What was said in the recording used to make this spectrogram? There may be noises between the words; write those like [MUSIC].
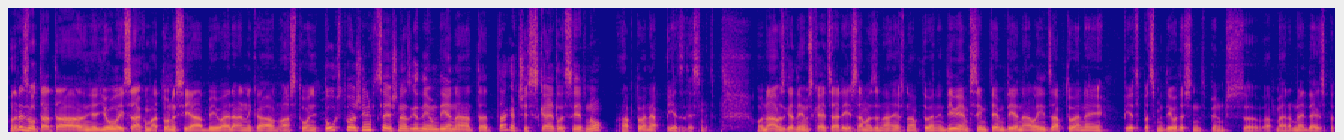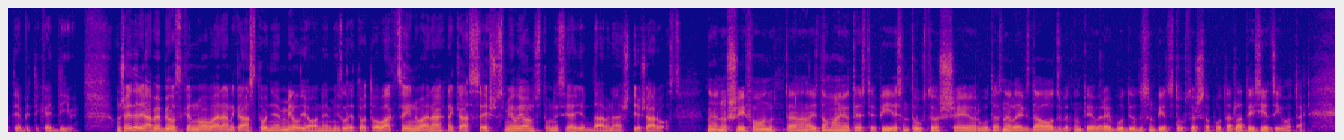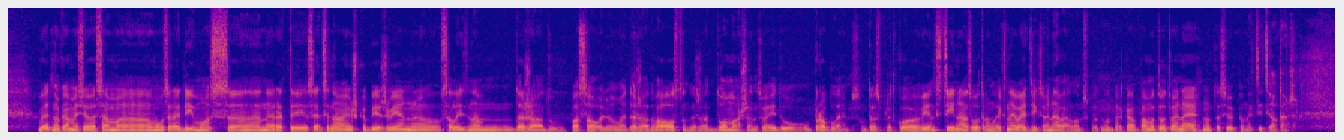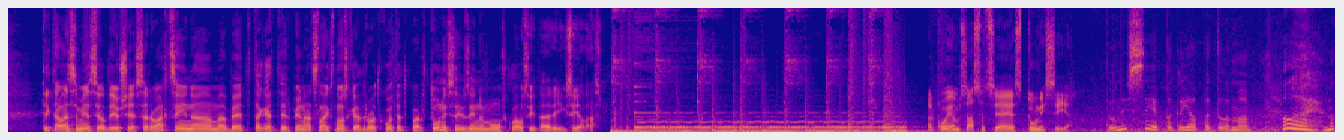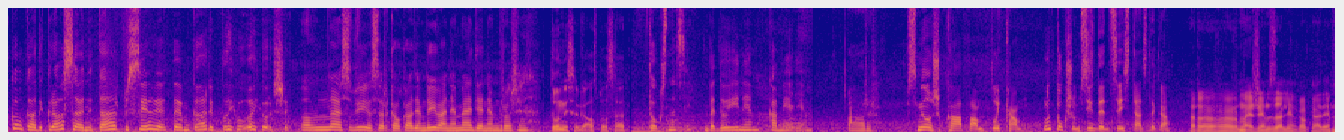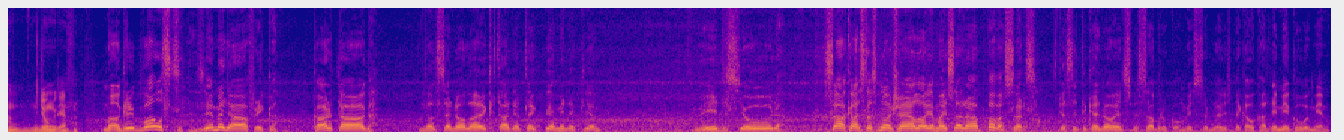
Un rezultātā, ja jūlijā sākumā Tunisijā bija vairāk nekā 8000 inficēšanās gadījumu dienā, tad tagad šis skaitlis ir nu, aptuveni ap 50. Un nāves gadījumu skaits arī ir samazinājies no aptuveni 200 dienā līdz aptuveni 15, 20, pirms uh, apmēram nedēļas pat tie bija tikai divi. Un šeit ir jāpiebilst, ka no vairāk nekā 8 miljoniem izlietoto vakcīnu vairāk nekā 6 miljonus Tunisijai ir dāvinājuši tieši ārvalsts. Nē, nu šī fona, aizdomājoties, tie 50 tūkstoši, varbūt tās neliekas daudz, bet nu, tie varēja būt 25 tūkstoši sapultēti Latvijas iedzīvotāji. Bet, nu, kā mēs jau esam mūsu raidījumos nereti secinājuši, ka bieži vien salīdzinām dažādu pasauļu, vai dažādu valstu un dažādu domāšanas veidu problēmas. Un tas, pret ko viens cīnās, otram liekas nevajadzīgs vai nevēlams. Pat, nu, pamatot vai nē, nu, tas jau ir pilnīgi cits jautājums. Tik tālu esam iesildījušies ar vakcīnām, bet tagad ir pienācis laiks noskaidrot, ko tad par Tunisiju zina mūsu klausītāji Rīgas ielās. Ar ko jums asociējas Tunisija? Tunisija pagaidām padomā. Oi, nu kaut kādi krāsaini tērpi sievietēm, gari plivojoši. Um, nē, esmu bijusi ar kaut kādiem dīvainiem mēdieniem droši vien. Tunis ir galvaspilsēta. Tūkstnesi, beduīniem, kamieļiem. Ar smilšu kāpām, plikām. Nu, tukšums izdedzis tāds tā kā. Ar, ar mežiem zaļiem kaut kādiem [LAUGHS] džungļiem. Magrib valsts, Ziemeļāfrika, Kartāga. No seno laika tādiem teikt pieminekļiem. Vidus jūra. Sākās tas nožēlojamais arābu pavasars, kas ir tikai novedis pie sabrukuma visur, nevis pie kaut kādiem ieguvumiem.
